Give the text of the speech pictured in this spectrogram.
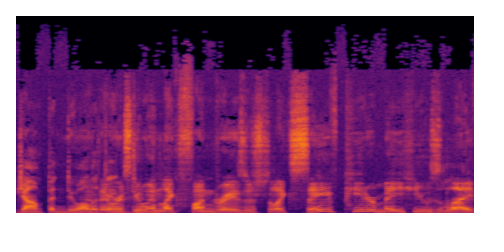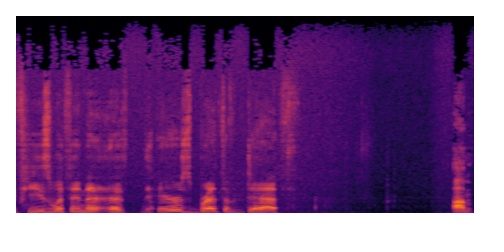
jump and do all the they things. They were that- doing like fundraisers to like save Peter Mayhew's life. He's within a, a hair's breadth of death. Um,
